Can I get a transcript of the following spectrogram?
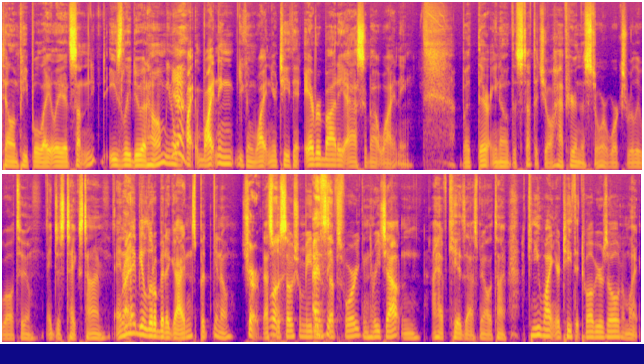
telling people lately. It's something you can easily do at home. You know, Yeah. whitening. You can whiten your teeth. And everybody asks about whitening. But there, you know, the stuff that you all have here in the store works really well too. It just takes time and Right. maybe a little bit of guidance, but you know, Sure. That's Well, what social media I and stuff's for. You can reach out, and I have kids ask me all the time, "Can you whiten your teeth at 12 years old?" I'm like,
